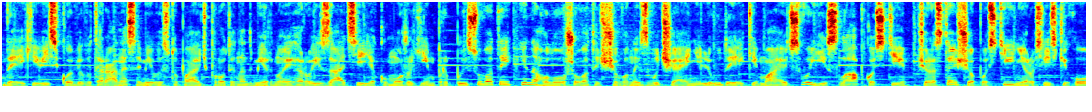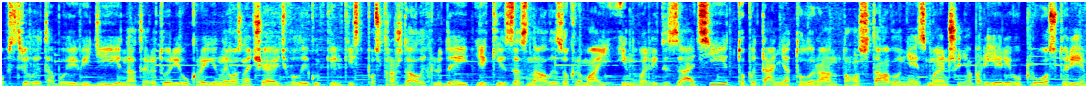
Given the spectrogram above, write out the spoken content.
Деякі військові ветерани самі виступають проти надмірної героїзації, яку можуть їм приписувати, і наголошувати, що вони звичайні люди, які мають свої слабкості. Через те, що постійні російські обстріли та бойові дії на території України означають велику кількість кількість постраждалих людей, які зазнали зокрема й інвалідизації, то питання толерантного ставлення і зменшення бар'єрів у просторі.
